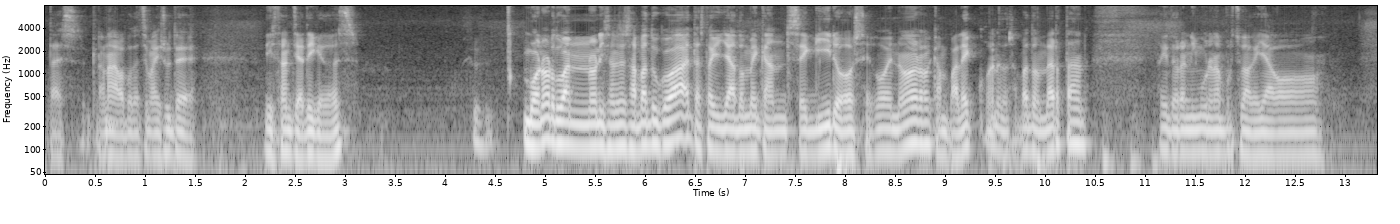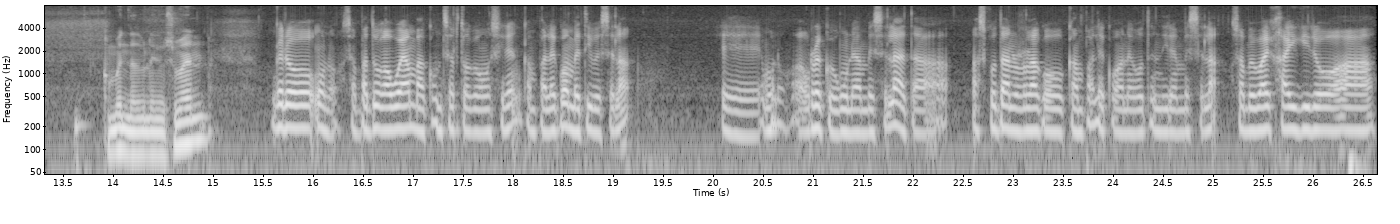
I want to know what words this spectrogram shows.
eta ez, granada bat botatzen badizute distantziatik edo, ez? Bueno, orduan hori izan zen zapatukoa, eta ez dakit ja domekan segiro zegoen hor, kanpalekuan edo zapatuan bertan. Ez dakit horren inguruan apurtzua gehiago konbentatu nahi duzuen. Gero, bueno, zapatu gauean, ba, kontzertuak egon ziren, kanpalekoan beti bezala. e, bueno, aurreko egunean bezala, eta askotan horrelako kanpalekoan egoten diren bezala. Osa, bebai jai giroa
